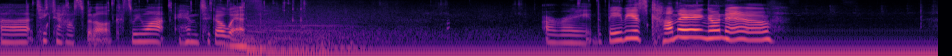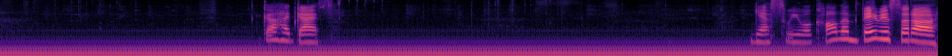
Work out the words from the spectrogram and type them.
Uh, take to hospital, because we want him to go with. Alright, the baby is coming! Oh no! Go ahead, guys. Yes, we will call them babysitter.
